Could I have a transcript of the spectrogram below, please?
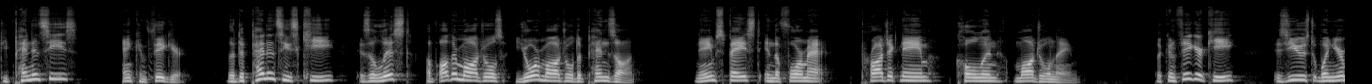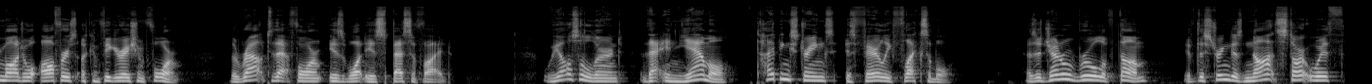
dependencies and configure. The dependencies key is a list of other modules your module depends on, namespaced in the format project name colon module name. The configure key is used when your module offers a configuration form. The route to that form is what is specified. We also learned that in YAML, typing strings is fairly flexible. As a general rule of thumb, if the string does not start with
